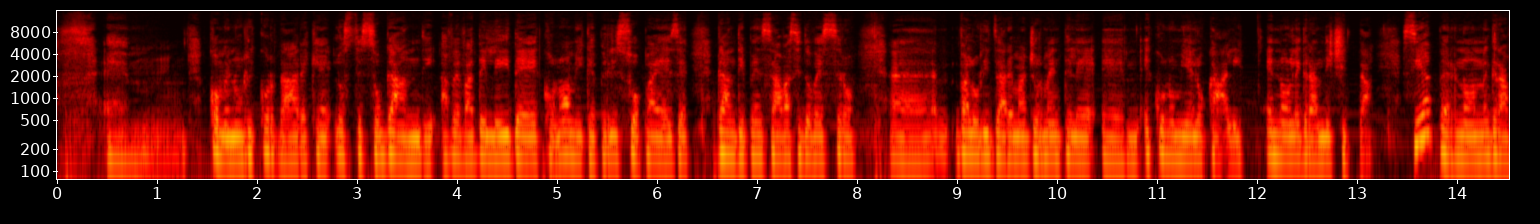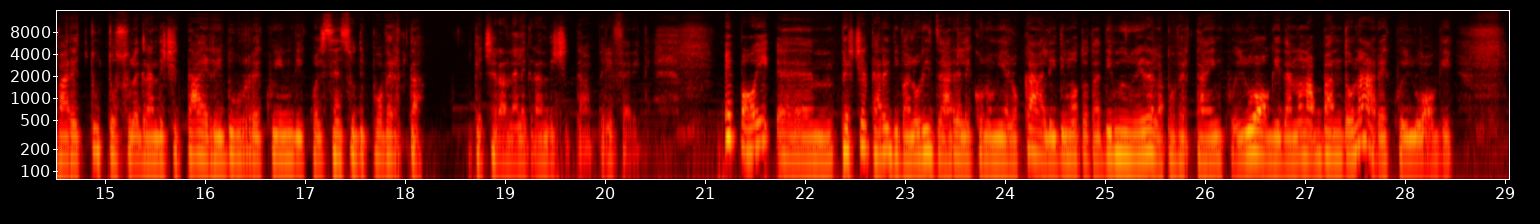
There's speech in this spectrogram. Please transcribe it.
Ehm, come non ricordare che lo stesso Gandhi aveva delle idee economiche economiche per il suo paese. Gandhi pensava si dovessero eh, valorizzare maggiormente le eh, economie locali e non le grandi città, sia per non gravare tutto sulle grandi città e ridurre quindi quel senso di povertà che c'era nelle grandi città periferiche e poi ehm, per cercare di valorizzare le economie locali, di modo da diminuire la povertà in quei luoghi, da non abbandonare quei luoghi.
